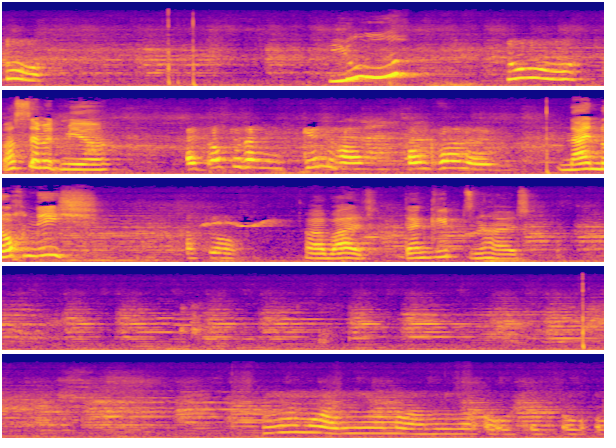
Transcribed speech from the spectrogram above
Du. Lu? Du. Was ist denn mit mir? Als ob du dann einen Skin hast von Colonel. Nein, noch nicht. Ach so. Aber bald. Dann gibt's ihn halt. Oh, shit. Oh, oh.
